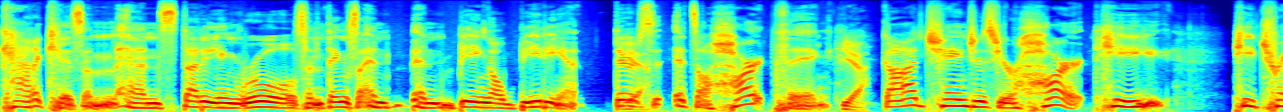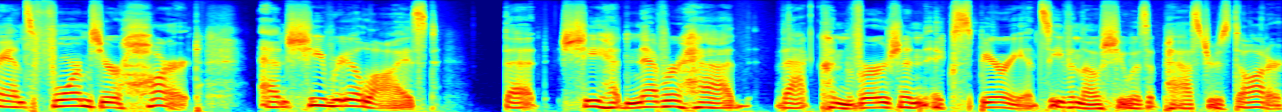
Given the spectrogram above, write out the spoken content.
catechism and studying rules and things and and being obedient. There's Yeah. it's a heart thing. Yeah. God changes your heart. He he transforms your heart. And she realized that she had never had that conversion experience, even though she was a pastor's daughter.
